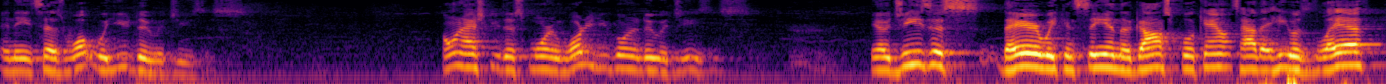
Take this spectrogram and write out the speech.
And he says, What will you do with Jesus? I want to ask you this morning, what are you going to do with Jesus? You know, Jesus, there we can see in the gospel accounts how that he was left.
